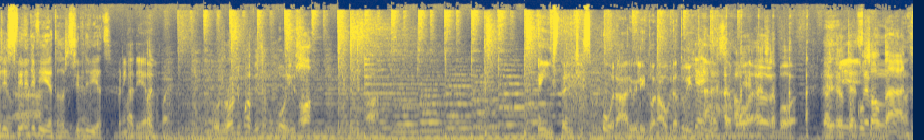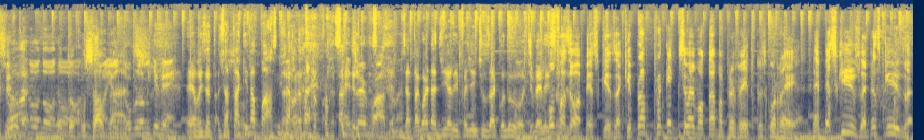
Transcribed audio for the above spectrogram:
Desfile de vinhetas, desfile de vinhetas. Brincadeira, rapaz. O Rony uma vez arrumou isso. Ó. Ó. Em instantes, horário eleitoral gratuito. Essa é boa, essa é boa. Eu tô com saudades, viu? No, no, no, eu tô com saudades. Só em outubro do ano que vem. É, mas já, tá, já tá aqui na pasta. Já, tá, já tá reservado, né? Já tá guardadinho ali pra gente usar quando tiver eleição. Vamos fazer uma pesquisa aqui. Pra, pra que, que você vai votar pra prefeito, Cris Correia? É pesquisa, é pesquisa.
